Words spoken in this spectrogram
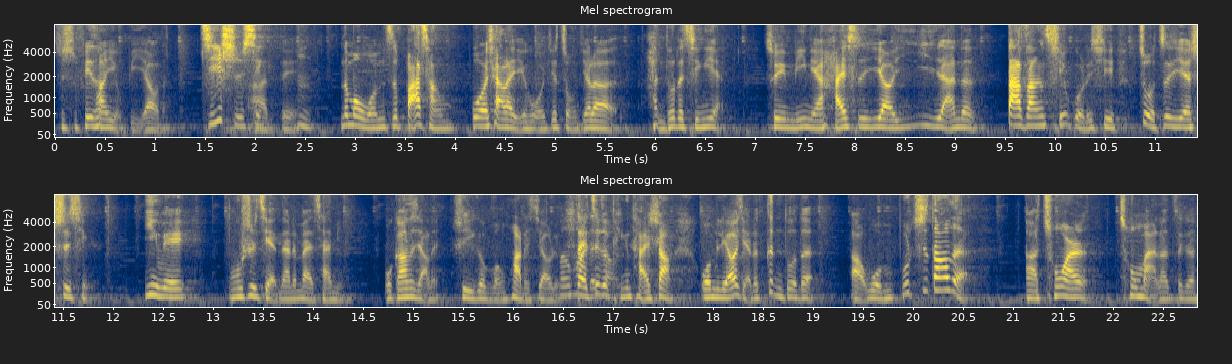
这是非常有必要的。及时性啊，，对，嗯，那么我们这八场播下来以后，我就总结了很多的经验，所以明年还是要依然的大张旗鼓的去做这件事情，因为不是简单的卖产品。我刚才讲的是一个文化的交流，在这个平台上，我们了解了更多的啊我们不知道的啊，从而充满了这个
